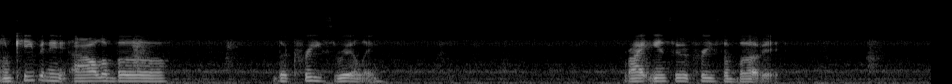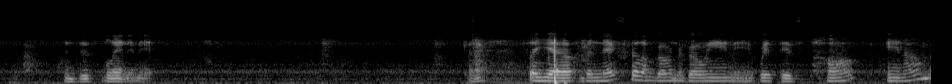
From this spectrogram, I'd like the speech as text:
I'm keeping it all above the crease really. Right into the crease above it. And just blending it. Okay. So yeah, the next color I'm going to go in with is Pump. And I'm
